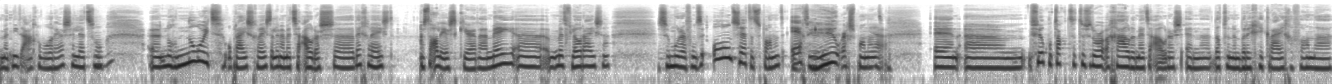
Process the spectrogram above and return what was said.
met niet aangeboren hersenletsel. Mhm. Nog nooit op reis geweest, alleen maar met zijn ouders weg geweest. Dat was de allereerste keer mee met Flow reizen. Zijn moeder vond het ontzettend spannend. Echt heel erg spannend. Ja. En ehm, veel contact tussendoor gehouden met de ouders. En dat we een berichtje krijgen van...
